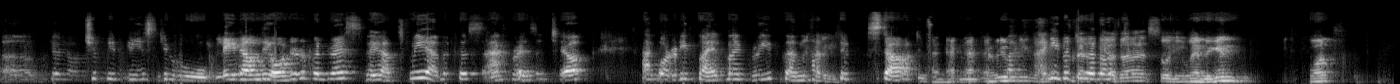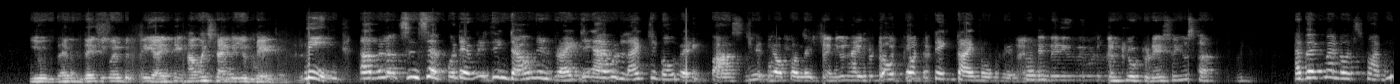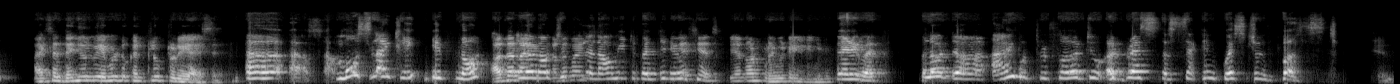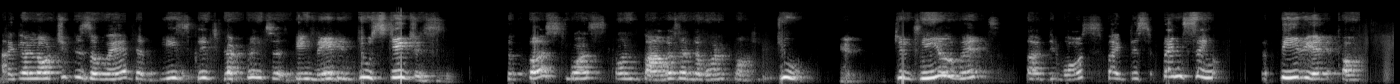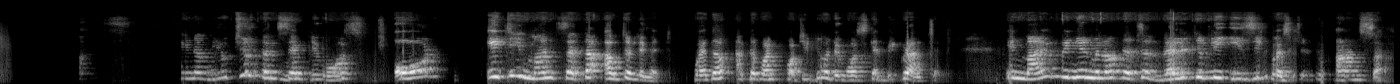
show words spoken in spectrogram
uh, your lordship be pleased to lay down the order of address? We have three amicus and present here. I've already filed my brief. I'm happy to start. And, and, and everybody. I it to the other, So you may begin. What? You, then, then you will be free. I think, how much time do you take? Me, uh, well, since I put everything down in writing, I would like to go very fast with your Then permission. you'll be I able to don't want to take time over I it. think then you'll be able to conclude today, so you start. I beg my lord's pardon. I said, then you'll be able to conclude today, I said. Uh, uh, most likely, if not, Otherwise- your lordship will allow me to continue. Yes, yes, we are not prohibiting anybody. Very well. Lord, uh, I would prefer to address the second question first. Uh, Your Lordship is aware that these, this reference has been made in two stages. The first was on powers under 142 Yeah. to deal with a divorce by dispensing the period of in a mutual consent divorce or 18 months at the outer limit, whether under 142 a divorce can be granted. In my opinion, my lord, that's a relatively easy question to answer.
